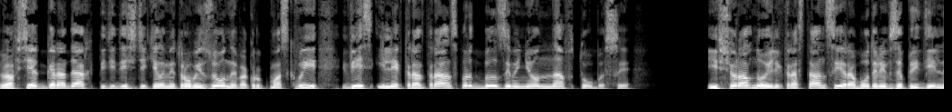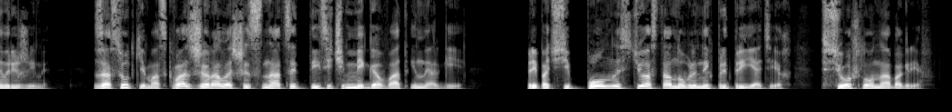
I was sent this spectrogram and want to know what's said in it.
Во всех городах 50-километровой зоны вокруг Москвы весь электротранспорт был заменен на автобусы. И все равно электростанции работали в запредельном режиме. За сутки Москва сжирала 16 тысяч мегаватт энергии при почти полностью остановленных предприятиях. Все шло на обогрев.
